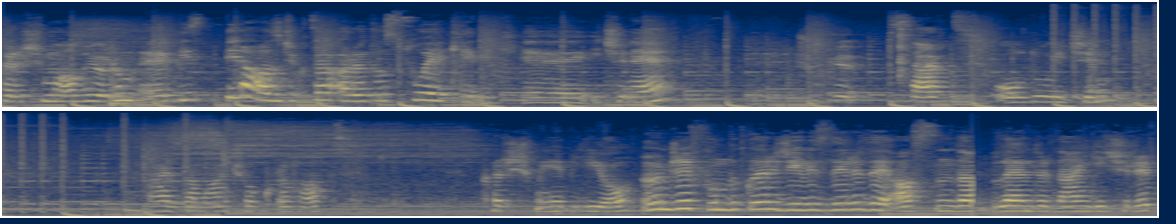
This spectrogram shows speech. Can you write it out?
Karışımı alıyorum. Ee, biz birazcık da arada su ekledik e, içine. Çünkü sert olduğu için her zaman çok rahat karışmayabiliyor. Önce fındıkları, cevizleri de aslında blenderdan geçirip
